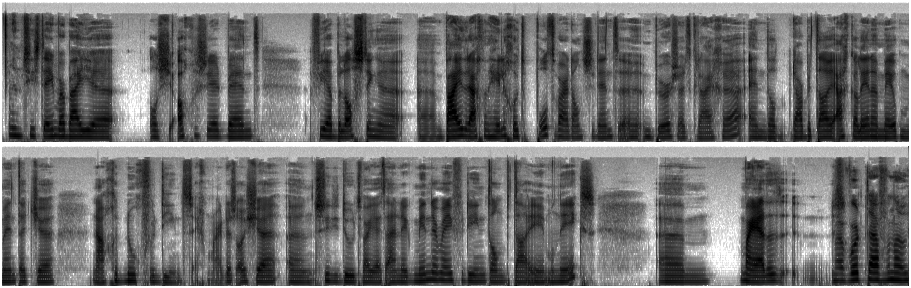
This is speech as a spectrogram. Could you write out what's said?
een systeem waarbij je, als je afgestudeerd bent, via belastingen bijdraagt een hele grote pot waar dan studenten een beurs uit krijgen. En dat, daar betaal je eigenlijk alleen aan mee op het moment dat je nou, genoeg verdient, zeg maar. Dus als je een studie doet waar je uiteindelijk minder mee verdient, dan betaal je helemaal niks. Um, maar ja, dat, dus... Maar wordt daarvan ook,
